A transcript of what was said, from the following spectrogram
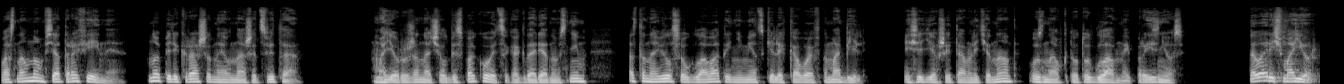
в основном вся трофейная, но перекрашенная в наши цвета. Майор уже начал беспокоиться, когда рядом с ним остановился угловатый немецкий легковой автомобиль, и сидевший там лейтенант, узнав, кто тут главный, произнес. «Товарищ майор,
